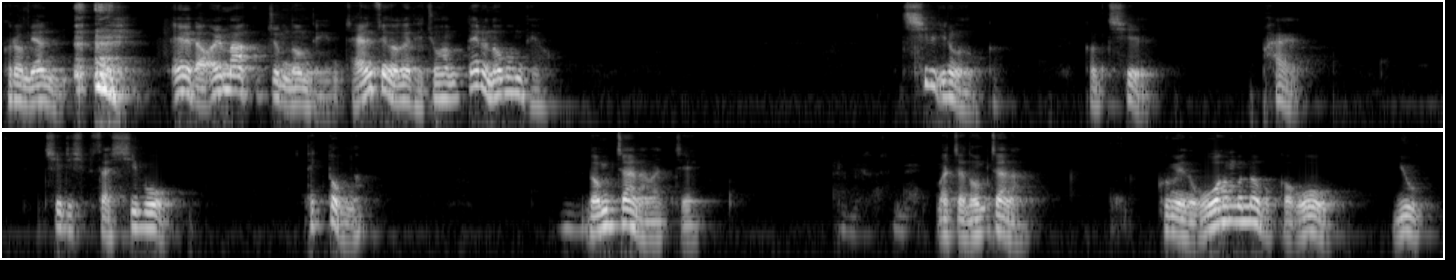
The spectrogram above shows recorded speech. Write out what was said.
그러면 n에다 얼마쯤 넣으면 되겠네. 자연수니까 그냥 대충 한번 때려 넣어보면 돼요. 7 이런 거 넣어볼까? 그럼 7, 8, 7, 24, 15 택도 없나? 넘잖아 맞지? 140 네. 맞자 넘잖아 그러면 5 한번 넣어볼까? 5, 6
